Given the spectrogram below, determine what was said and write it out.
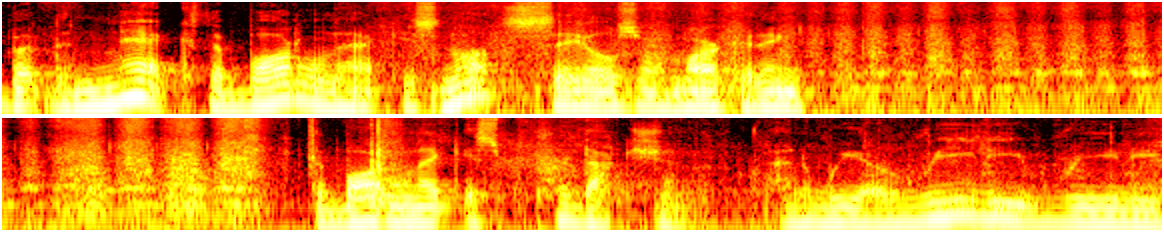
But the neck, the bottleneck, is not sales or marketing. The bottleneck is production. And we are really, really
